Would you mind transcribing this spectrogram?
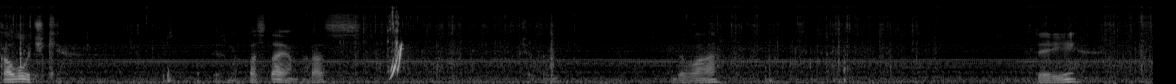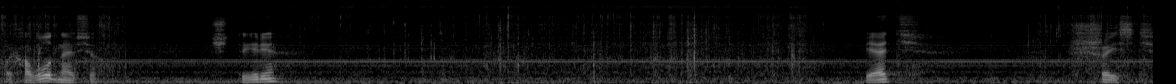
колочки. Сейчас мы поставим. Раз. Два. Три. Ой, холодное все. Четыре. Пять. Шесть.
